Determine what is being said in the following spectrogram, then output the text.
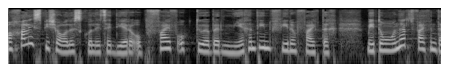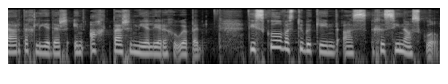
Magalies Spesiale Skool het sy deure op 5 Oktober 1954 met 135 leerders en 8 personeellede geopen. Die skool was toe bekend as Gesina Skool.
